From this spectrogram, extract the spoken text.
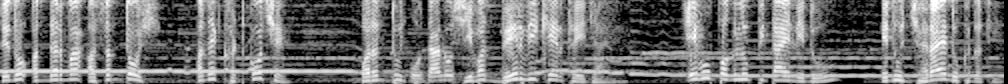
તેનો અંદરમાં અસંતોષ અને ખટકો છે. પરંતુ પોતાનું જીવન વેરવિખેર થઈ જાય. એવું પગલું પિતાએ લીધું, એનું જરાય દુઃખ નથી.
